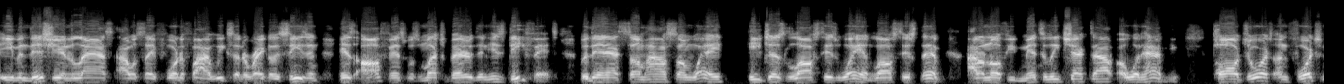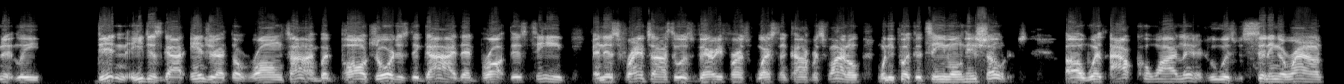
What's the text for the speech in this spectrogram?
even this year in the last, I would say four to five weeks of the regular season, his offense was much better than his defense. But then, at somehow, some way, he just lost his way and lost his step. I don't know if he mentally checked out or what have you. Paul George, unfortunately, didn't. He just got injured at the wrong time. But Paul George is the guy that brought this team and this franchise to his very first Western Conference final when he put the team on his shoulders. Uh, without Kawhi Leonard, who was sitting around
